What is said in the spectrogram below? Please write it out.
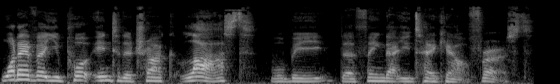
Whatever you put into the truck last will be the thing that you take out first.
